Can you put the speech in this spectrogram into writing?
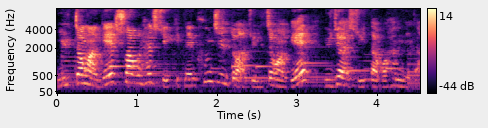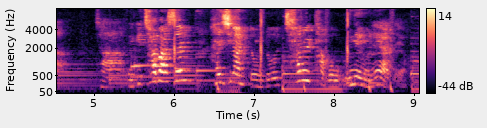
일정하게 수확을 할 수 있기 때문에 품질도 아주 일정하게 유지할 수 있다고 합니다. 자 여기 차밭은 1시간 정도 차를 타고 운행을 해야 돼요.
